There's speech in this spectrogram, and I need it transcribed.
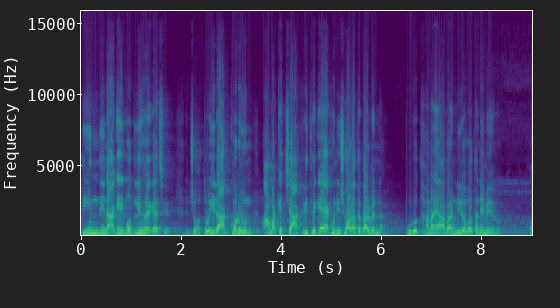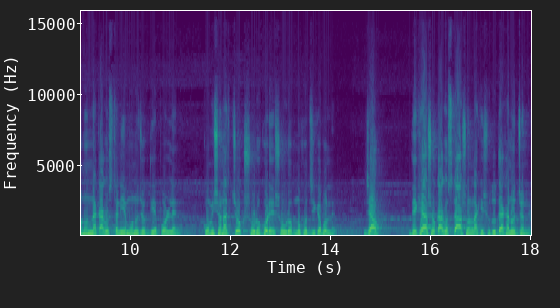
তিন দিন আগেই বদলি হয়ে গেছে। যতই রাগ করুন, আমাকে চাকরি থেকে এখনই সরাতে পারবেন না। পুরো থানায় আবার নীরবতা নেমে এলো। অনন্যা কাগজটা নিয়ে মনোযোগ দিয়ে পড়লেন। কমিশনার চোখ সরু করে সৌরভ মুখার্জিকে বললেন, যাও, দেখে আসো কাগজটা আসল নাকি শুধু দেখানোর জন্যে।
